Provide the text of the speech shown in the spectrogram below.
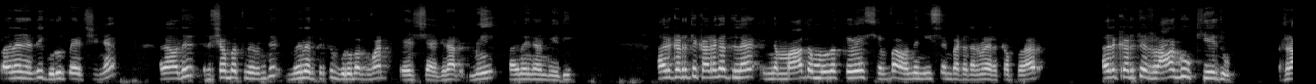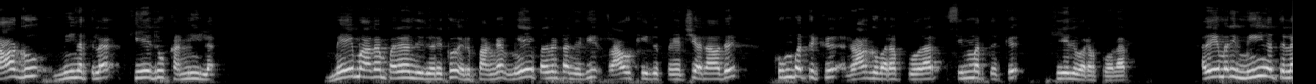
பதினாம் தேதி குரு பயிற்சிங்க அதாவது ரிஷபத்துல இருந்து மீனத்துக்கு குரு பகவான் பயிற்சி ஆகிறார் மே பதினைஞ்சாம் தேதி. அதுக்கடுத்து கடகத்துல இந்த மாதம் முழுக்கவே செவ்வாய் வந்து நீசம் பெற்ற தன்மையில இருக்க போறார். அதுக்கடுத்து ராகு கேது ராகு மீனத்துல கேது கன்னியில. மே மாதம் பதினாம் தேதி வரைக்கும் இருப்பாங்க. மே பதினெட்டாம் தேதி ராகு கேது பயிற்சி. அதாவது கும்பத்துக்கு ராகு வரப்போறார் சிம்மத்துக்கு கேது வரப்போறார். அதே மாதிரி மீனத்துல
